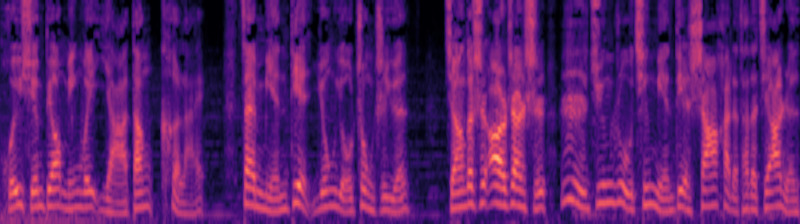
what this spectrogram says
回旋镖名为亚当克莱。在缅甸拥有种植园，讲的是二战时日军入侵缅甸，杀害了他的家人，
